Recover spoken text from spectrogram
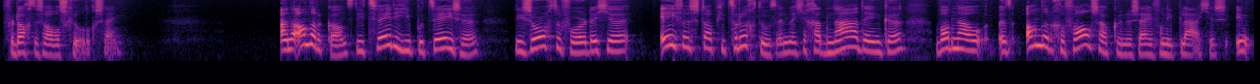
Verdachte zal wel schuldig zijn. Aan de andere kant, die tweede hypothese, die zorgt ervoor dat je even een stapje terug doet en dat je gaat nadenken wat nou het andere geval zou kunnen zijn van die plaatjes. In,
